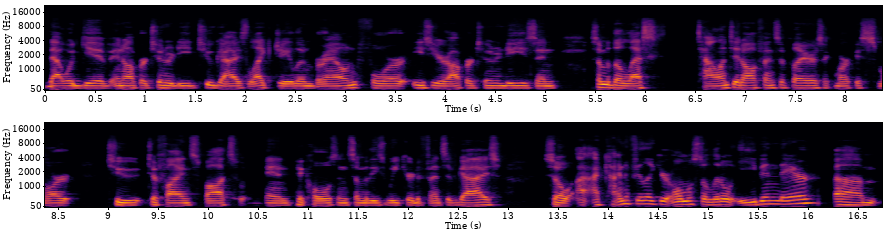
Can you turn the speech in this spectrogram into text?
that would give an opportunity to guys like Jaylen Brown for easier opportunities and some of the less talented offensive players like Marcus Smart to to find spots and pick holes in some of these weaker defensive guys. So I, I kind of feel like you're almost a little even there. Um,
